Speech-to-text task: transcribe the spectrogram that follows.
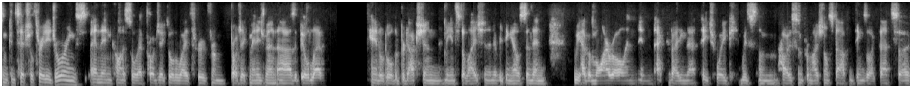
some conceptual 3D drawings, and then kind of saw that project all the way through from project management. Uh, the build lab handled all the production, the installation, and everything else, and then we have a minor role in, in activating that each week with some hosts and promotional staff and things like that. So,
